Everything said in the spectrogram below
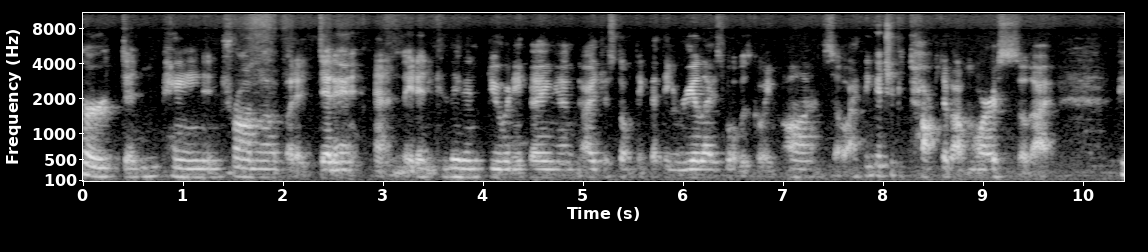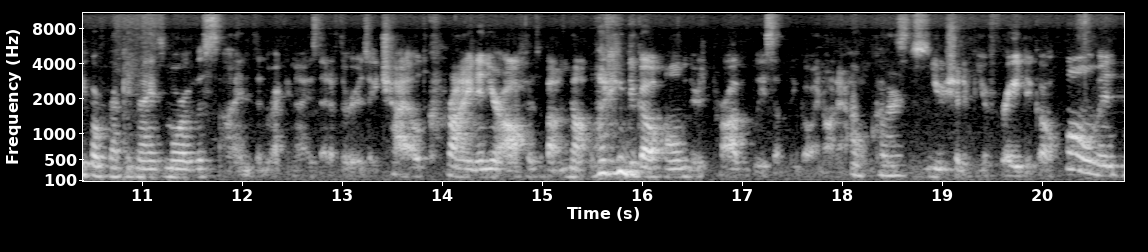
hurt and pain and trauma but it didn't and they didn't because they didn't do anything and i just don't think that they realized what was going on so i think it should be talked about more so that people recognize more of the signs and recognize that if there is a child crying in your office about not wanting to go home, there's probably something going on at Of home because course. you shouldn't be afraid to go home. And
